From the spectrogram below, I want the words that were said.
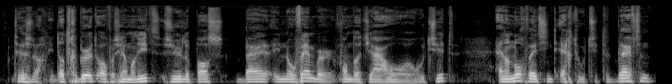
2018. Dat gebeurt overigens helemaal niet. Ze zullen pas bij, in november van dat jaar horen hoe het zit. En dan nog weten ze niet echt hoe het zit. Het blijft een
